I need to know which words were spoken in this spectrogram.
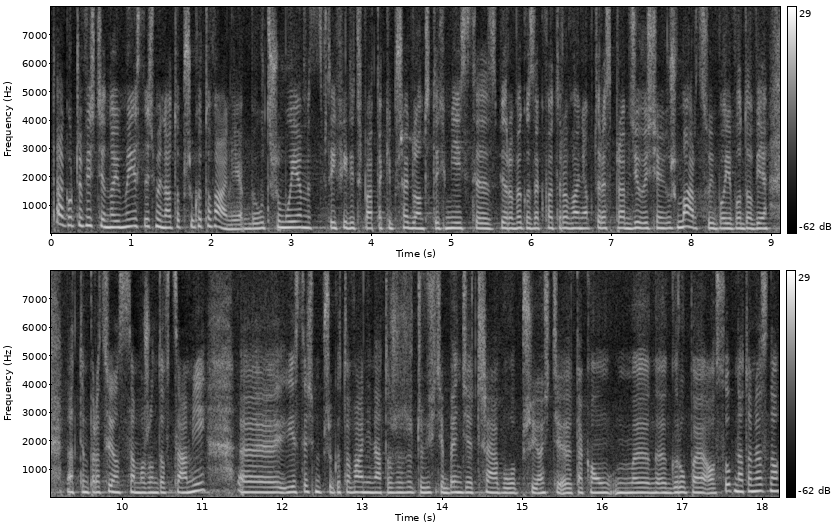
Tak, oczywiście. No i my jesteśmy na to przygotowani. Jakby utrzymujemy, w tej chwili trwa taki przegląd tych miejsc e, zbiorowego zakwaterowania, które sprawdziły się już w marcu i wojewodowie nad tym pracują z samorządowcami. E, jesteśmy przygotowani na to, że rzeczywiście będzie trzeba było przyjąć e, taką grupę osób. Natomiast no,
